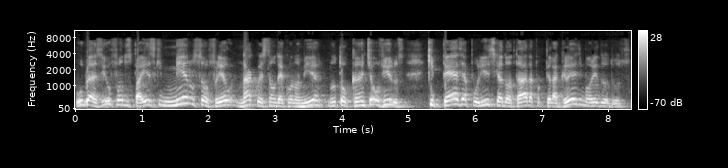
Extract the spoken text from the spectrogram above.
o Brasil foi um dos países que menos sofreu na questão da economia no tocante ao vírus, que pese a política adotada pela grande maioria do, dos,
